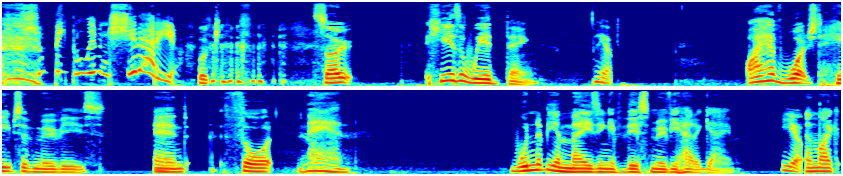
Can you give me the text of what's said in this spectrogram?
She'll beat the living shit out of you. Look, so here's a weird thing. Yep. I have watched heaps of movies and thought, man, wouldn't it be amazing if this movie had a game? Yep. And like,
